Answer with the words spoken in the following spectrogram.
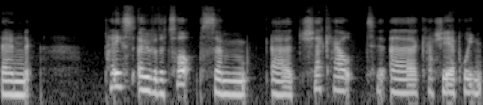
then paste over the top some uh, checkout uh, cashier point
